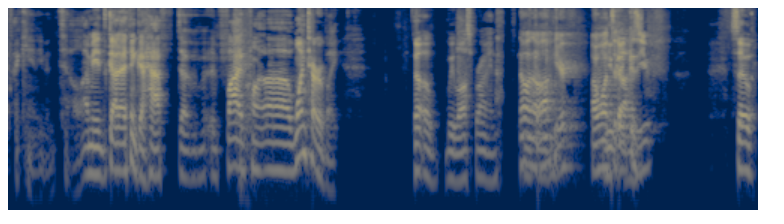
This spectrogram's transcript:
I, I can't even tell. I mean, it's got I think a half uh, five uh, one terabyte. Uh oh, we lost Brian. No, You no, I'm here. I wanted it got because you. So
